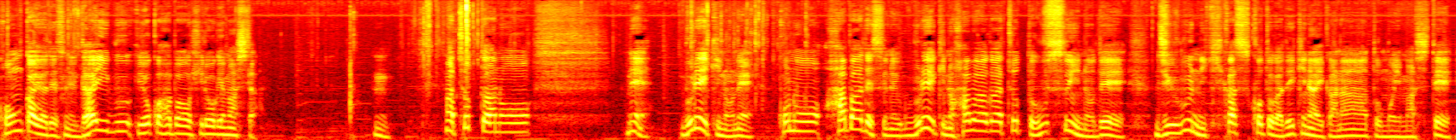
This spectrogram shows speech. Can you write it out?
今回はですね、だいぶ横幅を広げました。うん。まあちょっとあの、ね、ブレーキのね、この幅ですね、ブレーキの幅がちょっと薄いので、十分に効かすことができないかなと思いまして、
